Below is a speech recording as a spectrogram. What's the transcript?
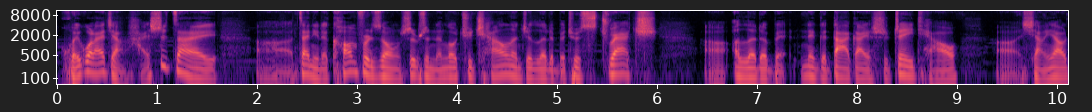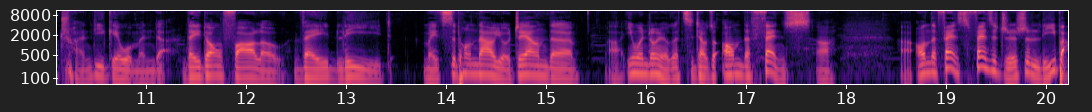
回过来讲，还是在啊，在你的 comfort zone 是不是能够去 challenge a little bit，to stretch 啊 a little bit？那个大概是这一条啊想要传递给我们的。They don't follow, they lead。每次碰到有这样的啊，英文中有个词叫做 on the fence 啊啊，on the fence，fence 指的是篱笆。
